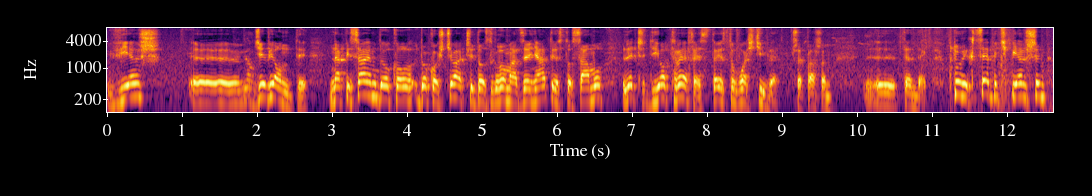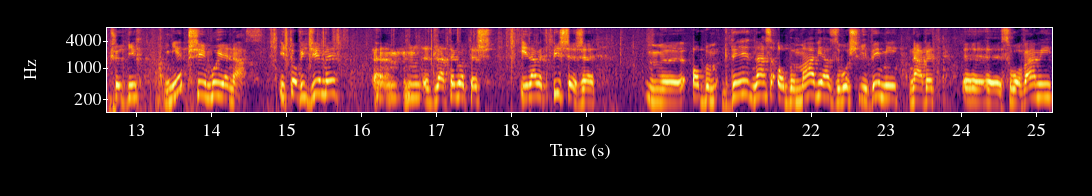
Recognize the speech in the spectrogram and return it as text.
wiersz dziewiąty. Napisałem do, ko, do kościoła czy do zgromadzenia, to jest to samo, lecz Diotrefes, to jest to właściwe, przepraszam, e, ten dek, który chce być pierwszym wśród nich, nie przyjmuje nas. I to widzimy, dlatego też i nawet pisze, że ob, gdy nas obmawia złośliwymi nawet e, e, słowami,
